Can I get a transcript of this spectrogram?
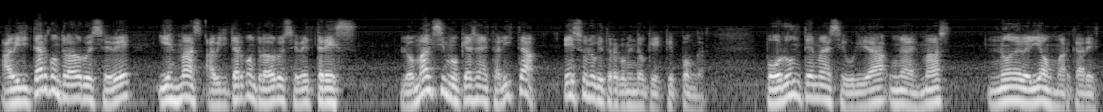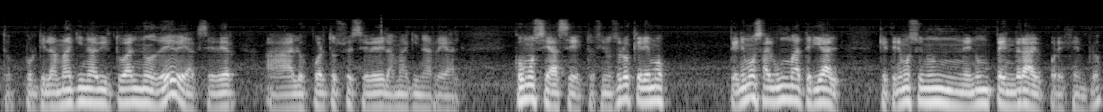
habilitar controlador USB y es más, habilitar controlador USB 3. Lo máximo que haya en esta lista, eso es lo que te recomiendo que, que pongas. Por un tema de seguridad, una vez más, no deberíamos marcar esto, porque la máquina virtual no debe acceder a los puertos USB de la máquina real. ¿Cómo se hace esto? Si nosotros queremos, tenemos algún material que tenemos en un, en un pendrive, por ejemplo,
